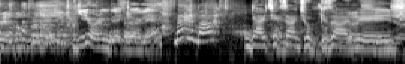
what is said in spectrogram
Merhaba. Giriyorum direkt böyle. Merhaba. Gerçekten çok güzelmiş.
